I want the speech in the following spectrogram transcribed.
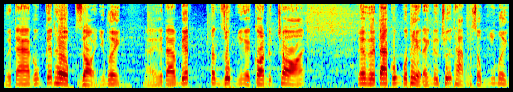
Người ta cũng kết hợp giỏi như mình. Đấy, người ta biết tận dụng những cái con được cho ấy. Nên người ta cũng có thể đánh được chuỗi thắng giống như mình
